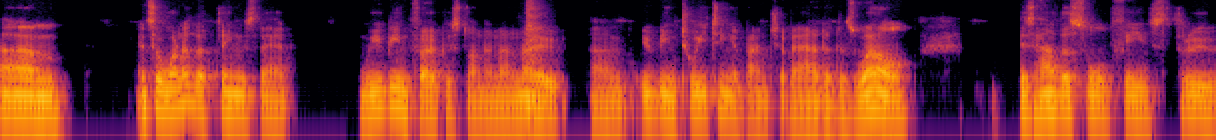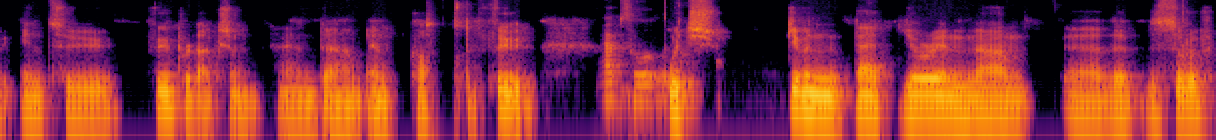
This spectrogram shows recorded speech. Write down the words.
Um, and so, one of the things that we've been focused on, and I know um, you've been tweeting a bunch about it as well, is how this all feeds through into food production and um, and cost of food. Absolutely. Which, given that you're in um, uh, the, the, sort of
